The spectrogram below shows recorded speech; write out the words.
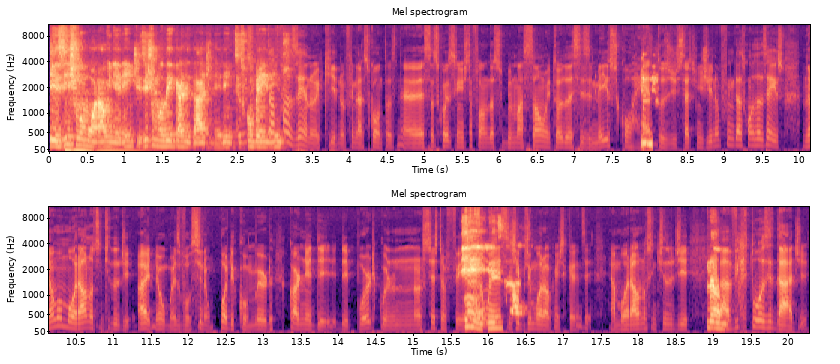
Existe uma moral inerente, existe uma legalidade inerente, vocês compreendem tá isso? fazendo aqui, no fim das contas, né? Essas coisas que a gente está falando da sublimação e todos esses meios corretos de se atingir, no fim das contas é isso. Não é uma moral no sentido de, ai não, mas você não pode comer carne de, de porco na sexta-feira. É, não é esse tipo de moral que a gente quer dizer. É a moral no sentido de a virtuosidade.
